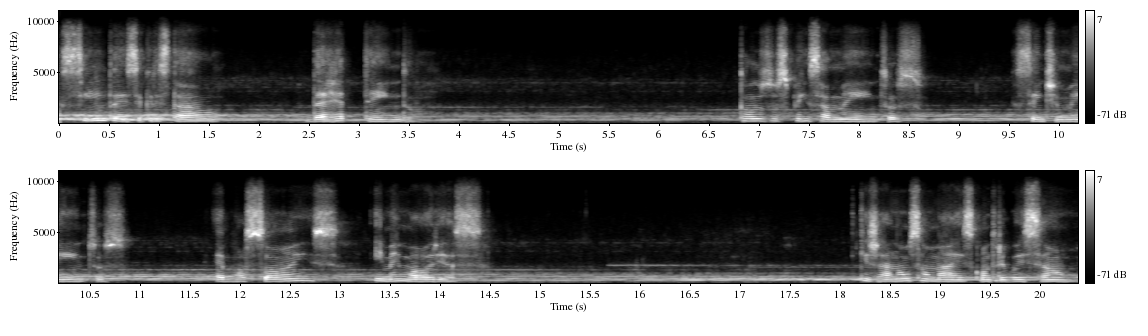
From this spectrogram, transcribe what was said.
Sinta esse cristal derretendo todos os pensamentos, sentimentos, emoções e memórias que já não são mais contribuição,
